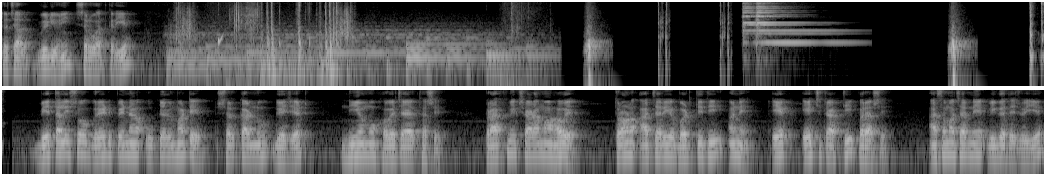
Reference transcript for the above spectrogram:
તો ચાલો વિડીયોની શરૂઆત કરીએ. બેતાલીસો ગ્રેડ પેના ઉકેલ માટે સરકારનું ગેજેટ, નિયમો હવે જાહેર થશે. પ્રાથમિક શાળામાં હવે ત્રણ આચાર્ય બઢતીથી અને એક એચ ટાટથી ભરાશે. આ સમાચારને વિગતે જોઈએ.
